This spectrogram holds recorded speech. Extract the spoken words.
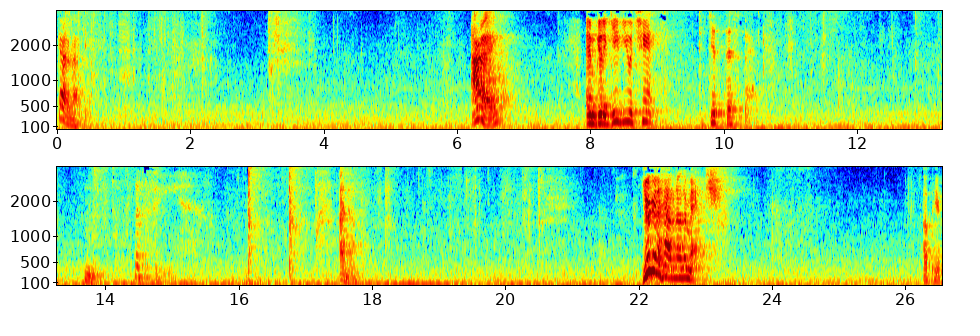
got an idea. I am going to give you a chance to get this back. Hmm. Let's see. I know. You're going to have another match. Up here.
